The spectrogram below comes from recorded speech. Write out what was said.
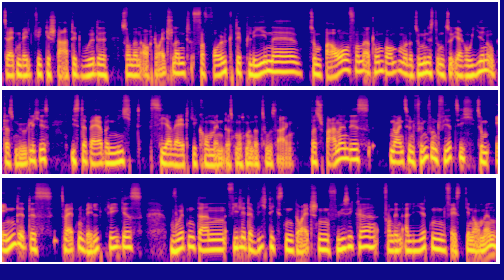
Zweiten Weltkrieg gestartet wurde, sondern auch Deutschland verfolgte Pläne zum Bau von Atombomben oder zumindest um zu eruieren, ob das möglich ist, ist dabei aber nicht sehr weit gekommen, das muss man dazu sagen. Was spannend ist, 1945 zum Ende des Zweiten Weltkrieges wurden dann viele der wichtigsten deutschen Physiker von den Alliierten festgenommen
